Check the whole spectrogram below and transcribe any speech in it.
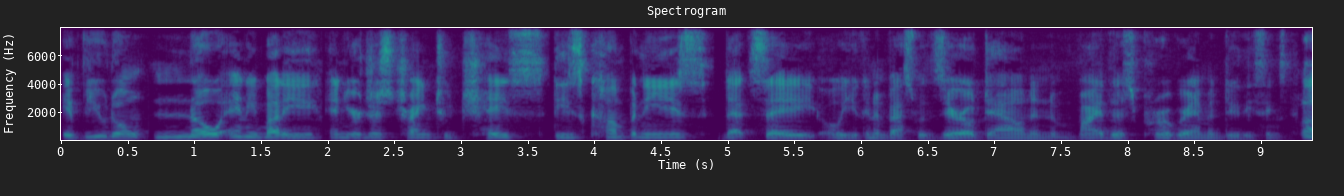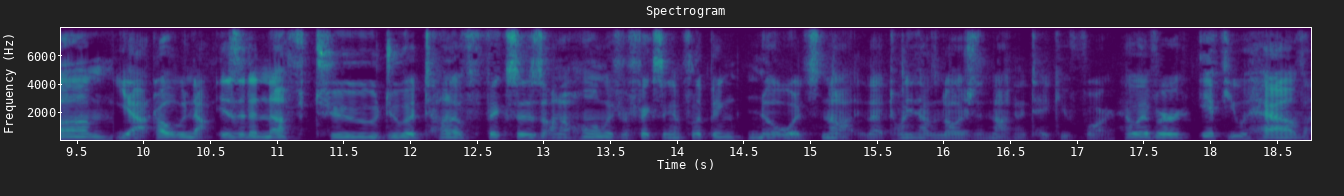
if you don't know anybody and you're just trying to chase these companies that say, oh, you can invest with zero down and buy this program and do these things, um, yeah, probably not. Is it enough to do a ton of fixes on a home if you're fixing and flipping? No, it's not. That $20,000 is not going to take you far. However, if you have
